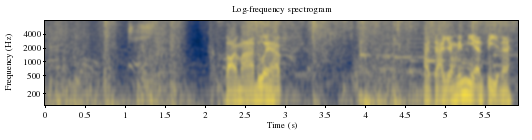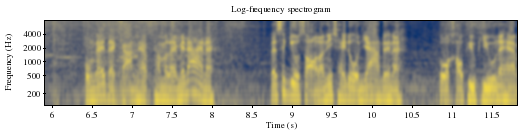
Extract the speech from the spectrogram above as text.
ahead goal. จอยมาด้วยครับ อาจารย์ยังไม่มีอันตินะ คงได้แต่การครับทำอะไรไม่ได้นะ และสกิล2แล้วนี่ใช้โดนยากด้วยนะ ตัวเขาพิวๆนะครับ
